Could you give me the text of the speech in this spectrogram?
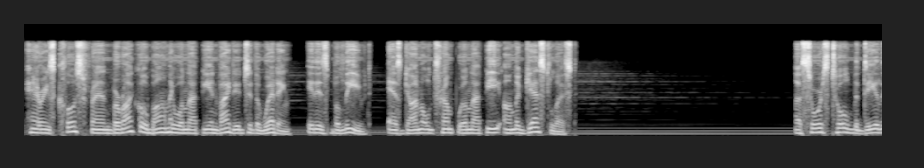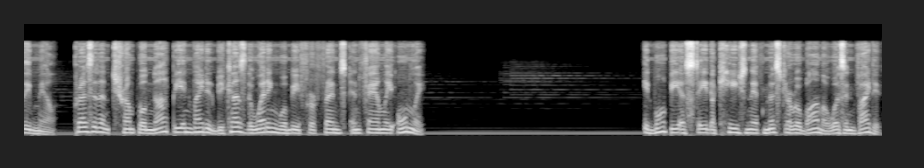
Harry's close friend Barack Obama will not be invited to the wedding, it is believed, as Donald Trump will not be on the guest list. A source told the Daily Mail, President Trump will not be invited because the wedding will be for friends and family only. It won't be a state occasion if Mr. Obama was invited,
